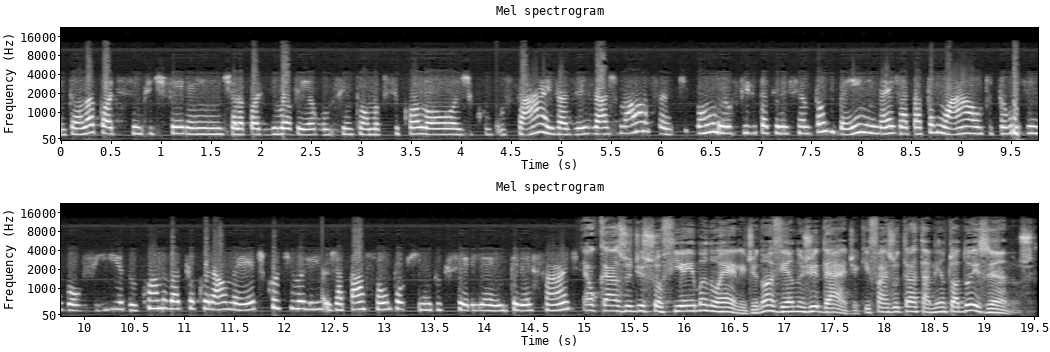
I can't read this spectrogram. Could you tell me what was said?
Então, ela pode se sentir diferente, ela pode desenvolver algum sintoma psicológico. Os pais, às vezes, acham: nossa, que bom, meu filho está crescendo tão bem, né? já está tão alto, tão desenvolvido. Quando vai procurar o médico, aquilo ali já passou um pouquinho do que seria interessante. É o caso de Sofia Emanuele, de 9 anos de idade, que faz o tratamento há dois anos.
